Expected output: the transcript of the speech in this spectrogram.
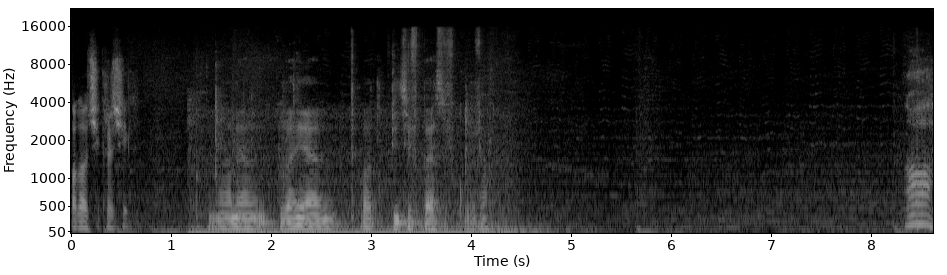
Podał ci krecik? No, ja miałem, kurwa, nie wiem, chyba 5 FPS-ów, kurwa. No.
